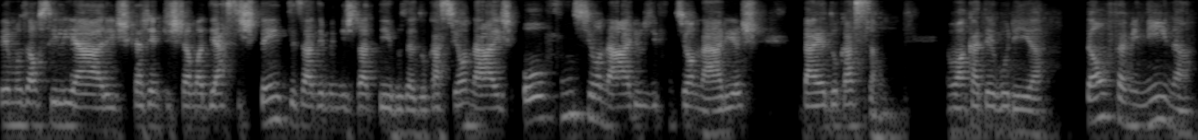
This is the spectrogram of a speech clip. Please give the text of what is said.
temos auxiliares, que a gente chama de assistentes administrativos educacionais ou funcionários e funcionárias da educação. É uma categoria tão feminina,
